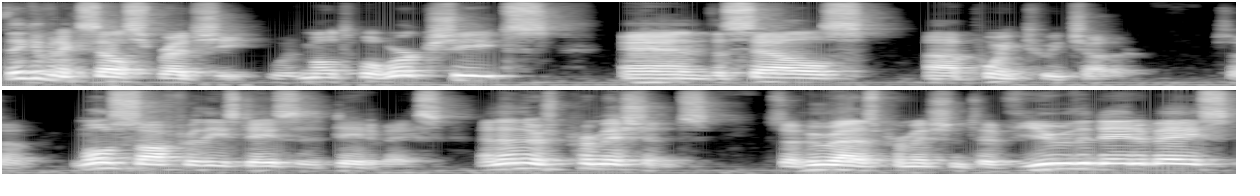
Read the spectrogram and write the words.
Think of an Excel spreadsheet with multiple worksheets and the cells uh, point to each other. So most software these days is a database. And then there's permissions. So who has permission to view the database,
